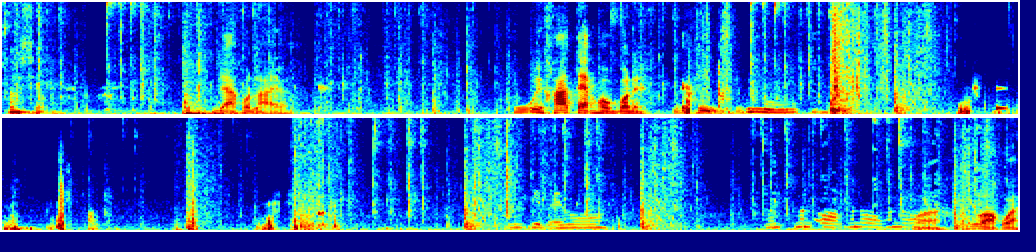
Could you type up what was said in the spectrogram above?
เฮ้ยเสียงยาโคนหลายอะโอ้ยค้าแตงหอมบ่เนี่ยโอ้โห ไม่รู้มี เก็บไว้โบมันมันออกมันออกมันออกว้าไม่บอกว่ะ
